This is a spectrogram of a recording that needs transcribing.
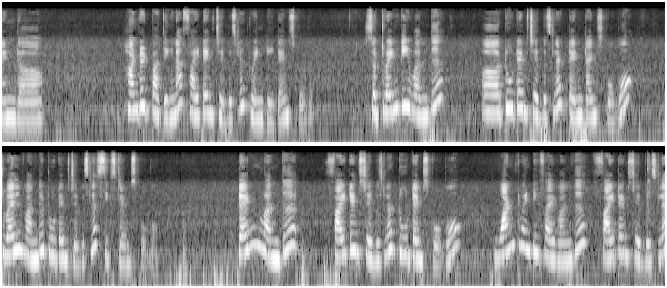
அண்ட் ஹண்ட்ரட் பார்த்தீங்கன்னா ஃபைவ் டைம்ஸ் டேபிள்ஸில் டுவெண்ட்டி டைம்ஸ் போகும். ஸோ டுவெண்ட்டி வந்து டூ டைம்ஸ் டேபிள்ஸில் டென் டைம்ஸ் போகும். டுவெல் வந்து டூ டைம்ஸ் டேபிள்ஸில் சிக்ஸ் டைம்ஸ் போகும். டென் வந்து ஃபைவ் டைம்ஸ் டேபிள்ஸில் டூ டைம்ஸ் போகும். ஒன் டுவெண்ட்டி ஃபைவ் வந்து ஃபைவ் டைம்ஸ் டேபிள்ஸில்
